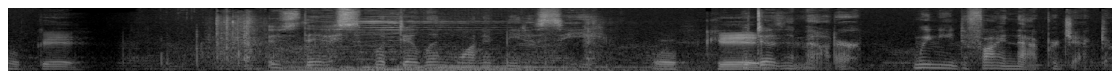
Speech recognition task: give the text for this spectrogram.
Okay. Is this what Dylan wanted me to see? Okay. It doesn't matter. We need to find that projector.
